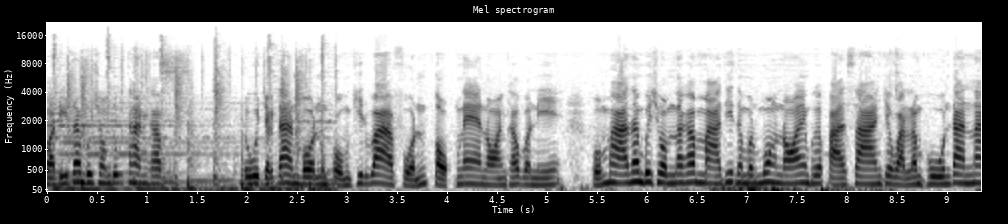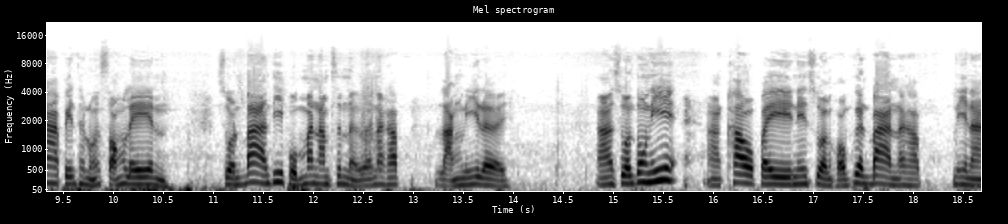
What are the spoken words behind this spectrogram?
วัสดีท่านผู้ชมทุกท่านครับ ดูจากด้านบนผมคิดว่าฝนตกแน่นอนครับวันนี้ ผมพาท่านผู้ชมนะครับ มาที่ตำบลม่วงน้อยอำเภอป่าซางจังหวัดลำพูนด้านหน้าเป็นถนนสองเลน ส่วนบ้านที่ผมมานำเสนอนะครับ หลังนี้เลยอ่าส่วนตรงนี้อ่าเข้าไปในส่วนของเพื่อนบ้านนะครับ นี่นะ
